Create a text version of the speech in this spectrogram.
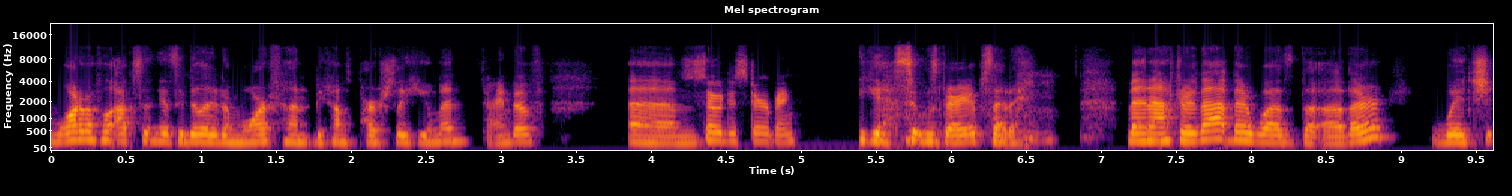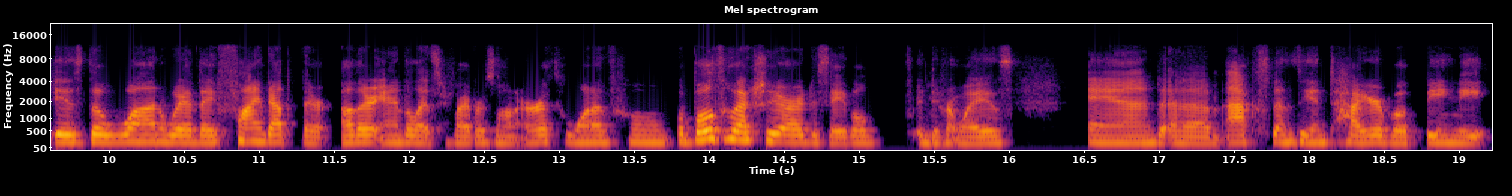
water buffalo accidentally gets the ability to morph and becomes partially human, kind of. Um, So disturbing. Yes, it was very upsetting. then after that, there was the other, which is the one where they find out there are other Andalite survivors on Earth, one of whom, both who actually are disabled in different ways. And um, Ax spends the entire book being the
